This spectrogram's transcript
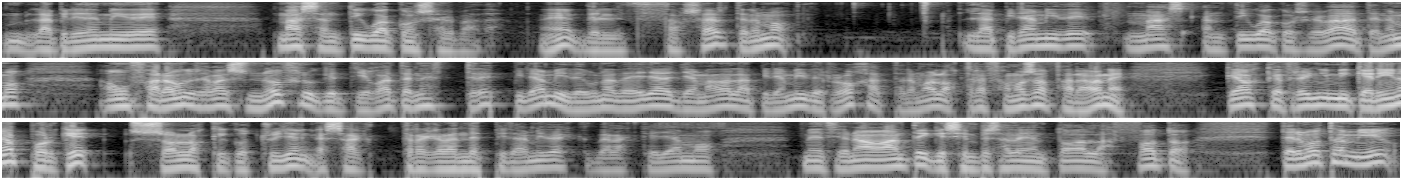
la pirámide más antigua conservada. ¿eh? Del Zoser tenemos la pirámide más antigua conservada. Tenemos a un faraón que se llama Snofru, que llegó a tener tres pirámides, una de ellas llamada la pirámide roja. Tenemos los tres famosos faraones, Keos, Kefren y Miquerinos, porque son los que construyen esas tres grandes pirámides de las que ya hemos mencionado antes y que siempre salen en todas las fotos. Tenemos también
